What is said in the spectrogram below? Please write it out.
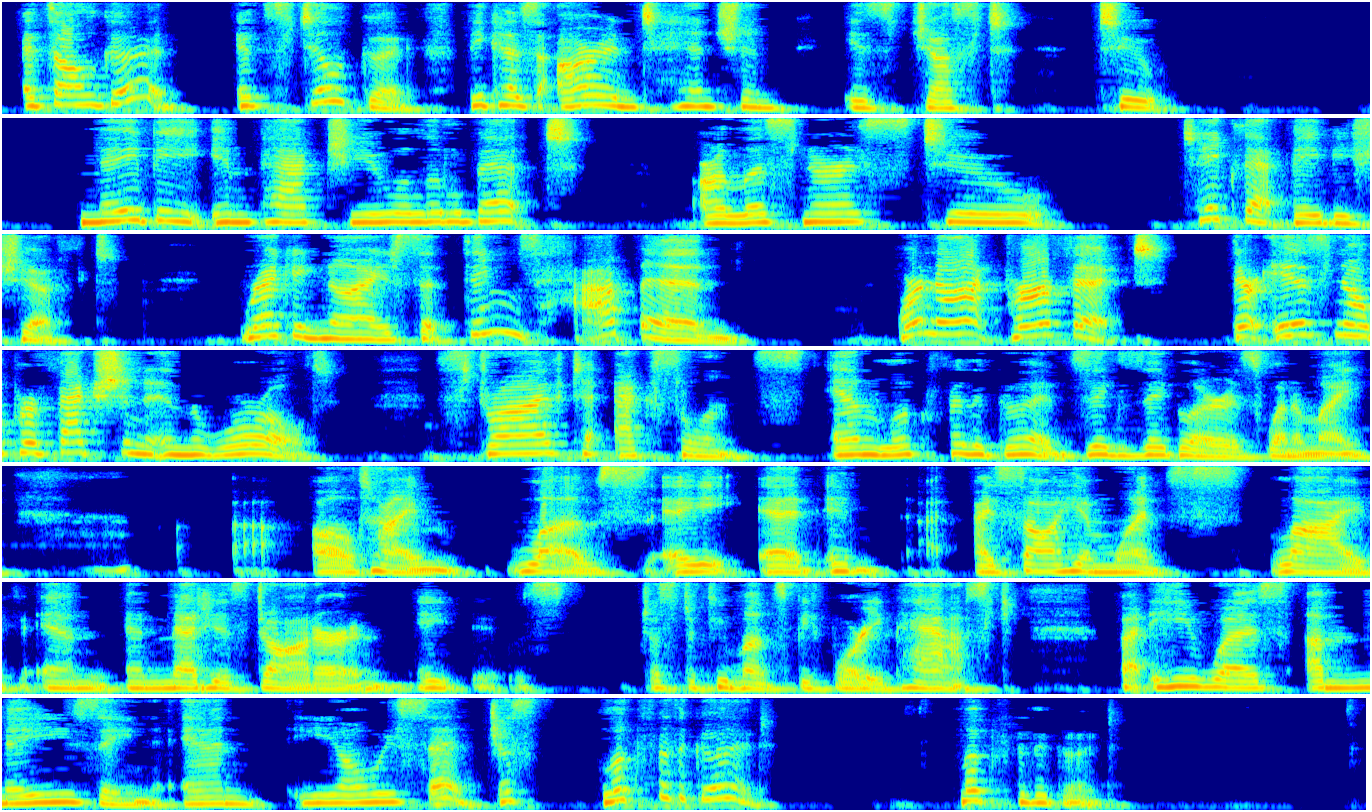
it's all good. It's still good because our intention is just to maybe impact you a little bit, our listeners, to take that baby shift. Recognize that things happen. We're not perfect. There is no perfection in the world. Strive to excellence and look for the good. Zig Ziglar is one of my uh, all-time loves. A, and, and I saw him once live and and met his daughter, and he, it was just a few months before he passed. But he was amazing, and he always said, "Just look for the good. Look for the good."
